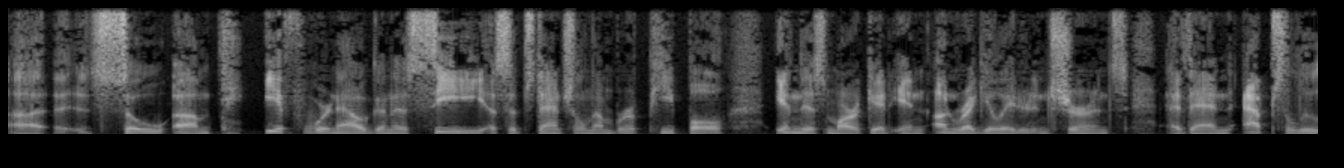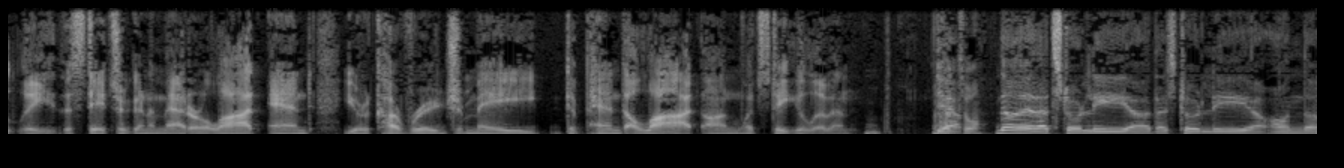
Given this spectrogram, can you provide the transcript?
Uh, so um, if we're now going to see a substantial number of people in this market in unregulated insurance, then absolutely the states are going to matter a lot, and your coverage may depend a lot on what state you live in. Yeah, no, that's totally uh, that's totally uh, on the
